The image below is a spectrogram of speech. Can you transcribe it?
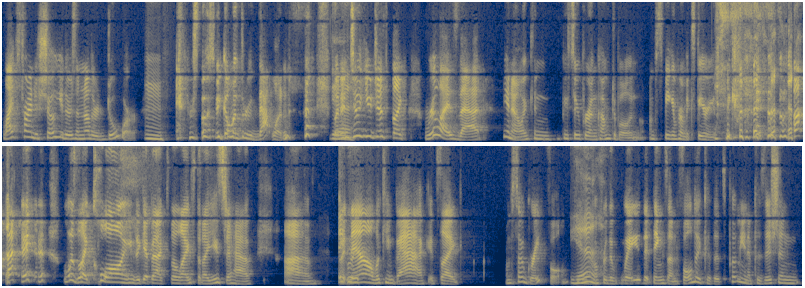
life's trying to show you there's another door Mm. and you're supposed to be going through that one. but Yeah. until you just like realize that, you know, it can be super uncomfortable. And I'm speaking from experience because I was like clawing to get back to the life that I used to have. Um, but re- now looking back, it's like, I'm so grateful you Yeah. know, for the way that things unfolded because it's put me in a position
